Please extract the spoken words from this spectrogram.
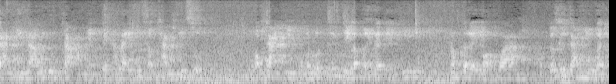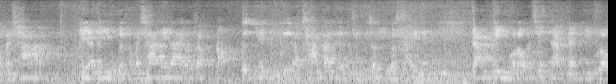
การกินตามฤดูกาลเนี่ยเป็นอะไรที่สำคัญที่สุด ของการกินของมนุษย์ซึ่งจริงแล้วเหมือนกับอย่างที่น้องเตยบอกว่า ก็คือการอยู่กับธรรมชาติพยายามจะอยู่กับธรรมชาติให้ได้ แล้วก็ปรับตึกให้หรืออาคารบ้านเรือนสิ่งที่เราอยู่อาศัยเนี่ยการกินของเราก็เช่นกันการกินเรา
